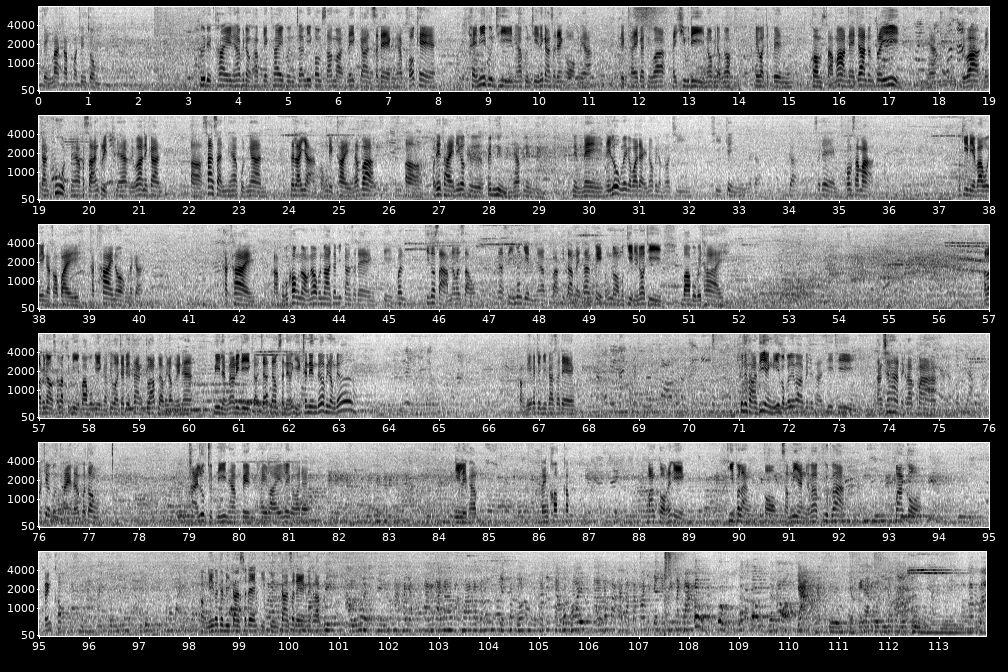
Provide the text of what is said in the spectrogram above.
เก่งมากครับ ขอชื่นชม คือเด็กไทยนะครับพี่น้องครับเด็กไทยเพิ่งจะมีความสามารถในการแสดงนะครับขอแค่ให้มีพื้นที่นะครับพื้นที่ในการแสดงออกนี่ยฮะเด็กไทยก็ถือว่าไอคิวดีเนาะพี่น้องเนาะไม่ว่าจะเป็นความสามารถในด้านดนตรีนะฮะหรือว่าในการพูดนะฮะภาษาอังกฤษนะฮะหรือว่าในการสร้างสรรค์นะฮะผลงานหลายๆอย่างของเด็กไทยนับว่าอ่าประเทศไทยนี่ก็คือเป็นหนึ่งนะครับหนึ่งหนึ่งในในโลกเลยกับว่าใดเนาะพี่น้องเนาะที่ ที่เก่งนะครับก็แสดงความสามารถ เมื่อกี้เนี่ยบ้าวเองกับเขาไปทักทายน้องแล้วก็ทักทายผู้ปกครองน้องเนาะพันมาจะมีการแสดงอีกวันที่เท่าสามนะวันเสาร์นะสี่โมงเย็นนะครับฝากติดตามในทางเฟซของน้องเมื่อกี้นี่นอทีบาโบไปถ่าย เอาล่ะพี่น้องสำหรับคลิปนี้บาโบเองก็ถือว่าจะเดินทางกลับแล้วพี่น้องเอ๋ยนะฮะมีเรื่องราดีๆก็จะนำเสนออีกชนึงเด้อพี่น้องเด้อฝั่งนี้ก็จะมีการแสดง คือสถานที่แห่งนี้บอกก็เลยว่าเป็นสถานที่ที่ต่างชาตินะครับมามาเที่ยวเมืองไทยแล้วก็ต้องถ่ายรูปจุดนี้นะครับเป็นไฮไลท์เลยก็ว่าได้นี่เลยครับแบงคอกครับ บางกอกนั่นเอง ที่ฝรั่งออกสำเนียงหรือว่าพูดว่าบางกอกแบงคอกฝั่งนี้ก็จะมีการแสดงอีกหนึ่งการแสดงนะครับเอาเลยเว้ยนี่ข้างหน้าขยับมาไปข้างไหนมาควากันมาที่เจ็ดครับย้อนมาที่สามวัดพอยเอาแล้วมาขยับกลับมาที่เจ็ดยังมีใส่ขวาโต้แล้วก็โต้แล้วก็ยักยังตูยังไม่ได้ไม่ดนดีแล้วมายกตูมาขวา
